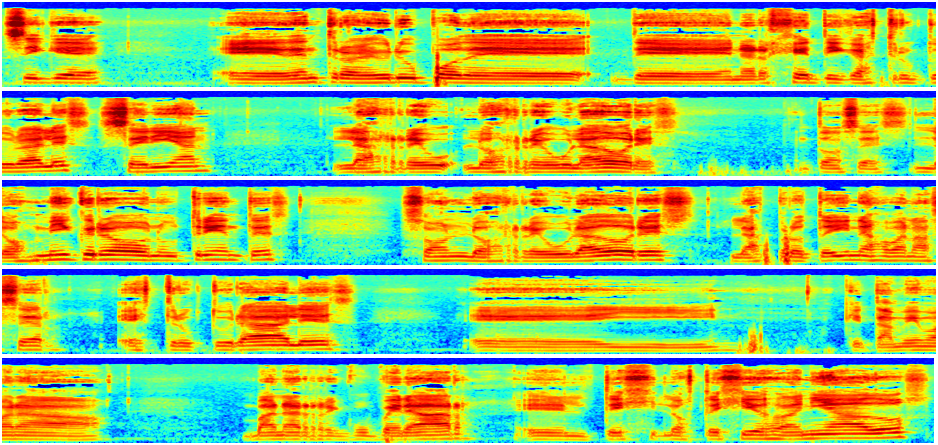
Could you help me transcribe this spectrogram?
Así que eh, dentro del grupo de, de energéticas estructurales serían los reguladores. Entonces, los micronutrientes son los reguladores, las proteínas van a ser estructurales eh, y que también van a, van a recuperar el los tejidos dañados.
